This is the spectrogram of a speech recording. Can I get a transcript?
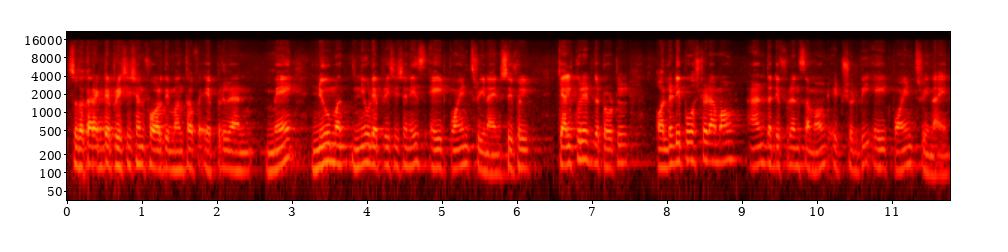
So the correct depreciation for the month of April and May new month new depreciation is 8.39. So if you calculate the total already posted amount and the difference amount it should be 8.39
